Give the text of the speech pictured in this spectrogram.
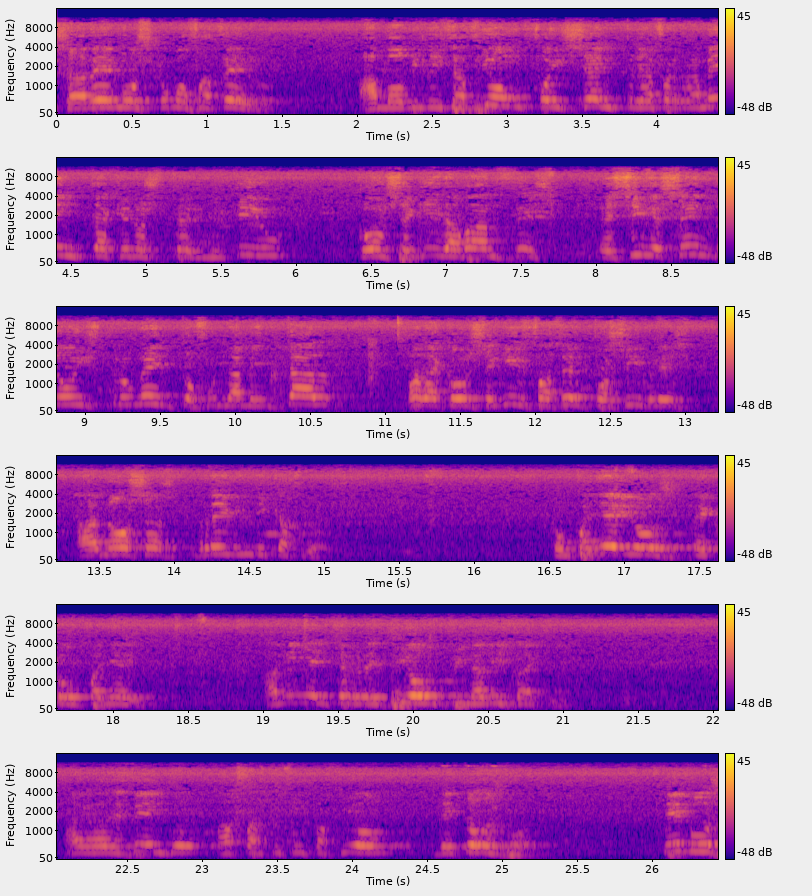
Sabemos como facelo. A mobilización foi sempre a ferramenta que nos permitiu conseguir avances e sigue sendo o instrumento fundamental para conseguir facer posibles as nosas reivindicacións. Compañeiros e compañeiras, A miña intervención finaliza aquí, agradecendo a participación de todos vos. Temos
